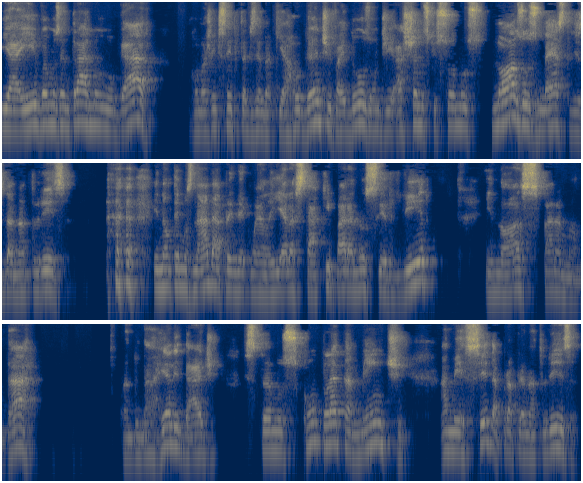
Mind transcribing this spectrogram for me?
E aí vamos entrar num lugar, como a gente sempre está dizendo aqui, arrogante e vaidoso, onde achamos que somos nós os mestres da natureza. e não temos nada a aprender com ela, e ela está aqui para nos servir e nós para mandar, quando na realidade estamos completamente à mercê da própria natureza.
